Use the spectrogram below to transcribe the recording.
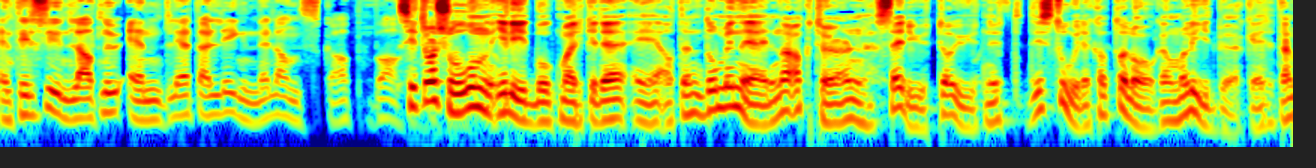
En tilsynelatende uendelighet av lignende landskap bak Situasjonen i lydbokmarkedet er at den dominerende aktøren ser ut til å utnytte de store katalogene med lydbøker de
